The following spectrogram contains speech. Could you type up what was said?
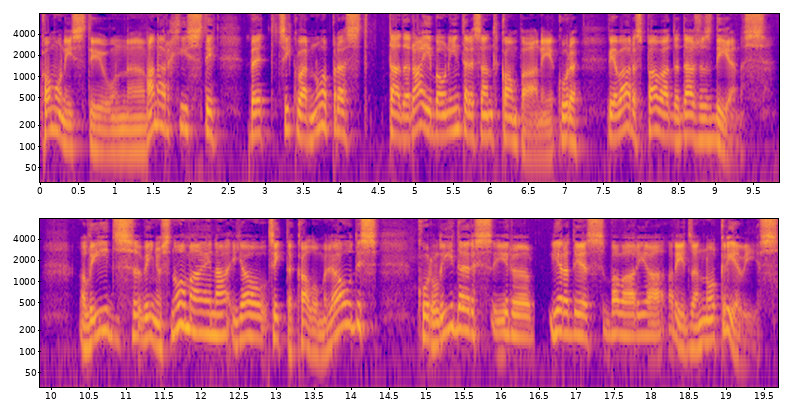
komunisti un uh, anarchisti, bet cik var noprast, tāda raiba un interesanta kompānija, kura pie varas pavada dažas dienas. Līdz viņus nomaina jau cita kaluma ļaudis, kuru līderis ir uh, ieradies Bavārijā arī dzen no Krievijas.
